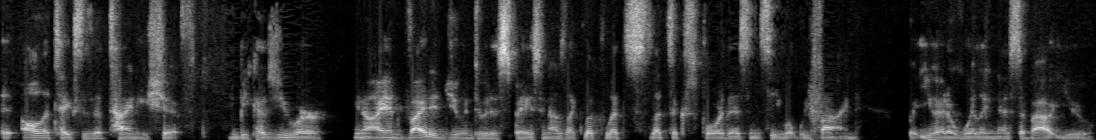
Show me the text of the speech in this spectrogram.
it, all it takes is a tiny shift, and because you were you know i invited you into this space and i was like look let's let's explore this and see what we find. But you had a willingness about you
